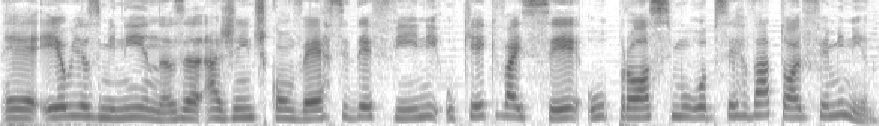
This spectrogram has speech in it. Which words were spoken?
é, eu e as meninas, a, a, gente conversa e define o que, que vai ser o próximo Observatório Feminino.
